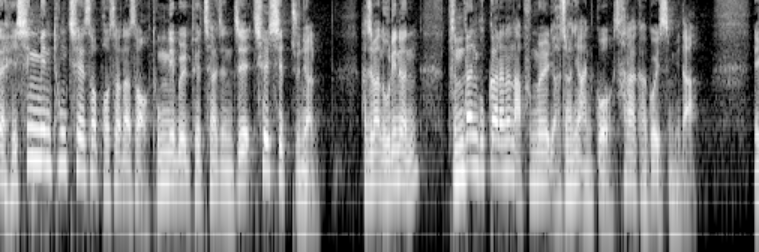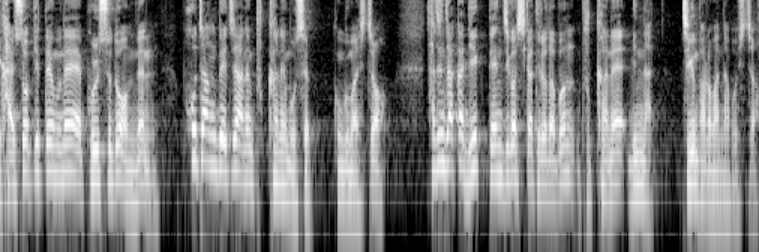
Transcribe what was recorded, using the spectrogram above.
네, 이 식민 통치에서 벗어나서 독립을 되찾은 지 70주년. 하지만 우리는 분단 국가라는 아픔을 여전히 안고 살아가고 있습니다. 갈 수 없기 때문에 볼 수도 없는 포장되지 않은 북한의 모습 궁금하시죠? 사진작가 닉 덴지거 씨가 들여다본 북한의 민낯. 지금 바로 만나보시죠.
